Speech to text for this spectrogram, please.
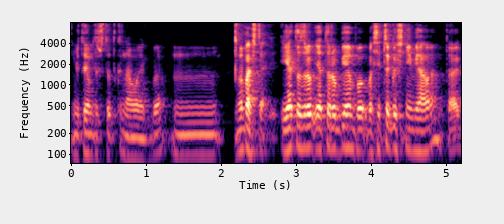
I to ją też dotknęło jakby. Mm, No właśnie, ja to, ja to robiłem, bo właśnie czegoś nie miałem, tak?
